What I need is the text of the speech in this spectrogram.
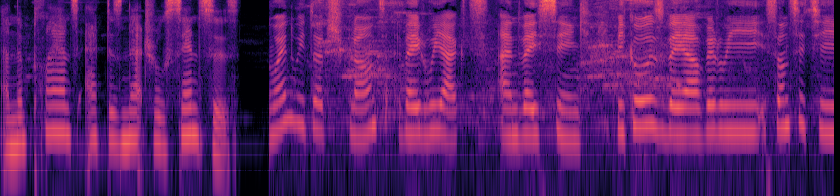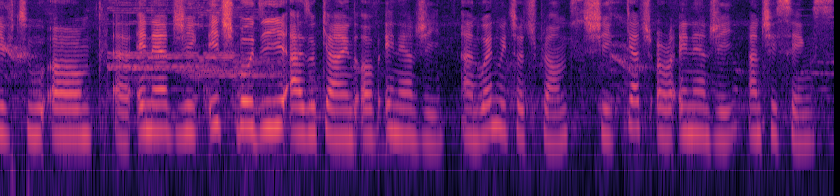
and the plants act as natural sensors when we touch plants, they react and they sing because they are very sensitive to um, uh, energy. Each body has a kind of energy, and when we touch plants, she catch our energy and she sings.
